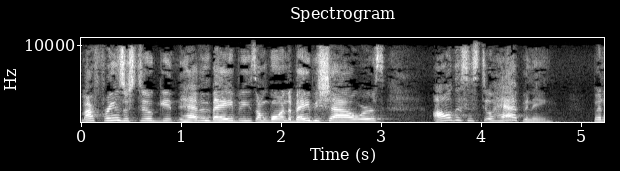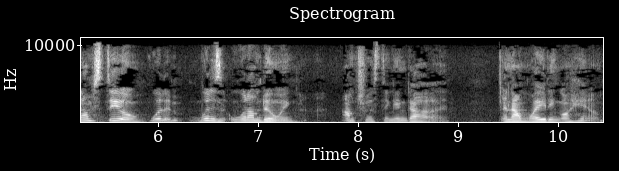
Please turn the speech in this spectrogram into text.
My friends are still getting, having babies. I'm going to baby showers. All this is still happening, but I'm still, what, what is, what I'm doing? I'm trusting in God and I'm waiting on Him.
